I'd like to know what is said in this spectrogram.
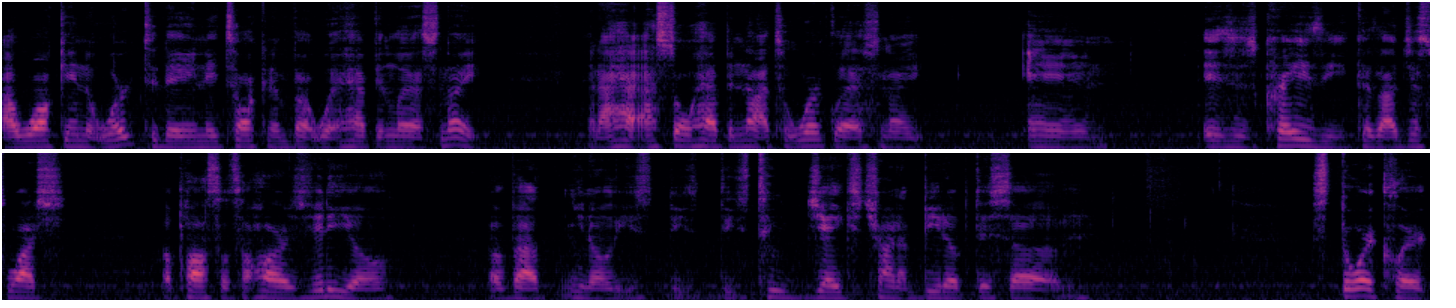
I walk into work today and they talking about what happened last night, and I I so happened not to work last night, and it's just crazy because I just watched Apostle Tahar's video about you know these these these two Jakes trying to beat up this um, store clerk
